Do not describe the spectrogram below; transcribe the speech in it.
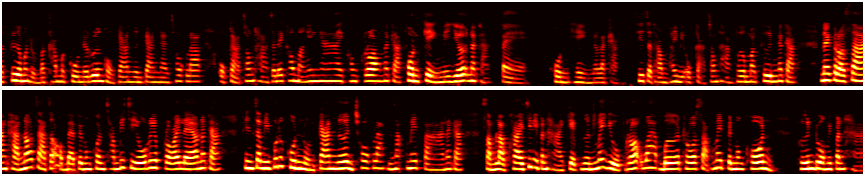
มาเกื้อมาหนุนมาค้ำมาคูณในเรื่องของการเงินการงานโชคลาภโอกาสช่องทางจะได้เข้ามาง่ายๆคล่องๆนะคะ คนเก่งมีเยอะนะคะ แต่ คนเฮงนั่นแหละค่ะ ที่จะทำให้มีโอกาสช่องทางเพิ่มมากขึ้นนะคะ ในกระซางค่ะนอกจากจะออกแบบเป็นมงคลช้ำพิชิเรียบร้อยแล้วนะคะ พินจะมีพุทธคุณหนุนการเงินโชคลาภนักเมตตานะคะสำหรับใครที่มีปัญหาเก็บเงินไม่อยู่ เพราะว่าเบอร์โทรศัพท์ไม่เป็นมงคล พื้นดวงมีปัญหา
